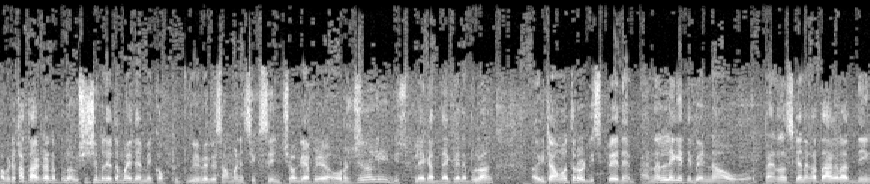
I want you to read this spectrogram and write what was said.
අපිට කතා කරන්න පුළුවන් විශේෂම දේ තමයි දැන් මේ cockpit view එක සාමාන්‍ය 6 inch වගේ අපිට originally display එකක් දැක්කන්න පුළුවන්. ඊට අමතරව display දැන් panel එකේ තිබෙනා වූ panels ගැන කතා කරද්දී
